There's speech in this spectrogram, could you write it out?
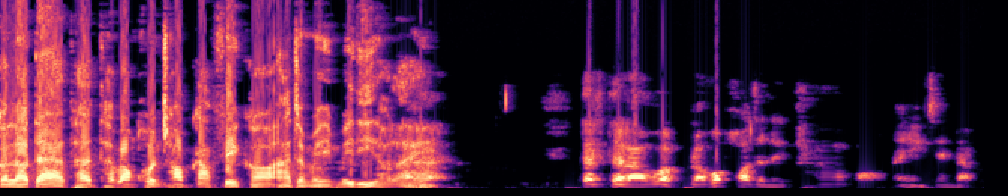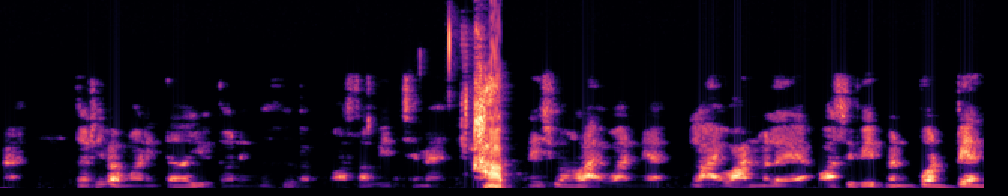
ก็แล้วแต่ถ้าถ้าบางคนชอบกราฟิกก็อาจจะไม่ไม่ดีเท่าไหร่อ่าแต่แต่เราแบบเราก็พอจะนึกภาพออกนะอย่างเช่นแบบนะ ตัวที่แบบมอนิเตอร์อยู่ตัวหนึ่งก็คือแบบ Aussie Swiss ใช่ไหมครับ ในช่วงหลายวันเนี้ยหลายวันมาเลยอะ Aussie Swiss มันป้วนเปี้ยน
